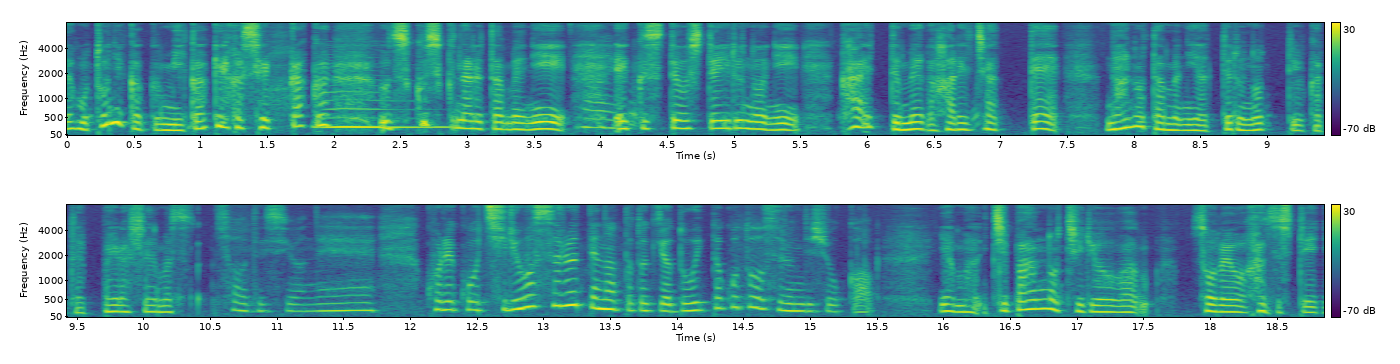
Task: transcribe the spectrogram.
いやもうとにかく見かけがせっかくうん。美しくなるためにはい。エクステをしているのにかえって目が腫れちゃって何のためにやってるのっていう方いっぱいいらっしゃいます。そうですよねこれこう治療するってなった時はどういったことをするんでしょうか？いやまあ一番の治療はそれを外して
